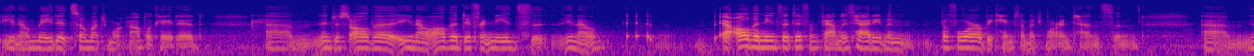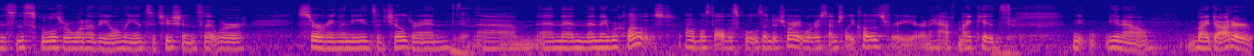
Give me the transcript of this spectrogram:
you know made it so much more complicated. Um, and just all the you know all the different needs that, you know all the needs that different families had even before became so much more intense. And um, this, the schools were one of the only institutions that were serving the needs of children. Yeah. um, and then then they were closed. Almost all the schools in Detroit were essentially closed for a year and a half. My kids n- you know my daughter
